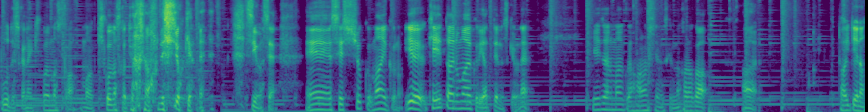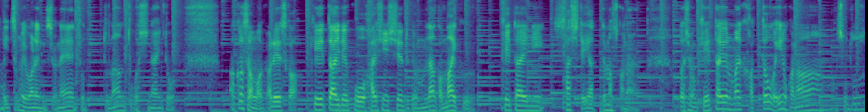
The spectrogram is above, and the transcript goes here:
どうですかね？聞こえますか？まあ、聞こえますかって言われたらあれでしょうけどね。すいません。えー、接触、マイクの、いえ、携帯のマイクでやってるんですけどね。携帯のマイクで話してるんですけど、なかなか、はい。大抵なんかいつも言われるんですよね。ちょっとなんとかしないと。赤さんはあれですか？携帯でこう配信してるときもなんかマイク、携帯に挿してやってますかね？私も携帯用のマイク買った方がいいのかな？外付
